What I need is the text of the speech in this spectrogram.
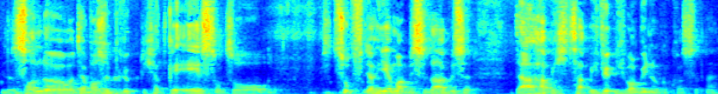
in der Sonne, und der war so glücklich, hat geäst und so. Und die zupfen ja hier mal ein bisschen, da ein bisschen. Da habe ich, das hat mich wirklich Überwindung gekostet. Ne?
